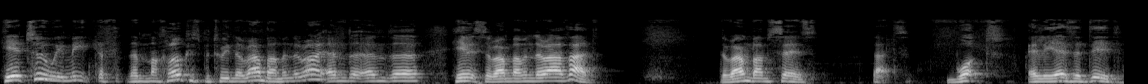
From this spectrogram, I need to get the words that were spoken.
Here too we meet the, the machlokas between the Rambam and the and and uh, here it's the Rambam and the Ravad. The Rambam says that what Eliezer did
